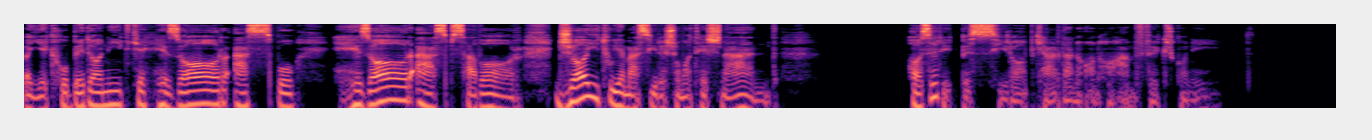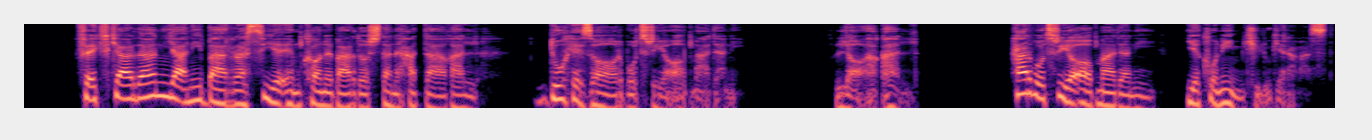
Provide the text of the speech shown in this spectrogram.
و یکو بدانید که هزار اسب و هزار اسب سوار جایی توی مسیر شما تشنند حاضرید به سیراب کردن آنها هم فکر کنید؟ فکر کردن یعنی بررسی امکان برداشتن حداقل دو هزار بطری آب معدنی. لااقل. هر بطری آب معدنی یک و نیم کیلوگرم است.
